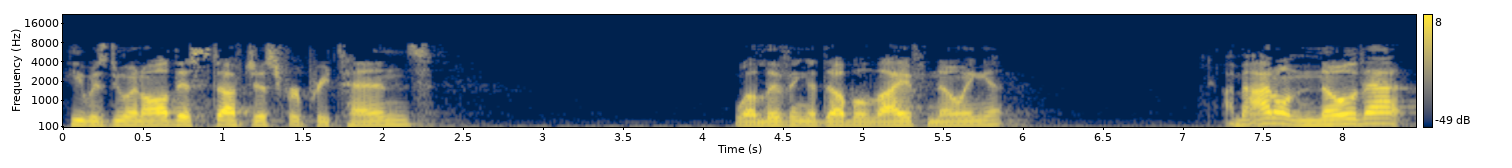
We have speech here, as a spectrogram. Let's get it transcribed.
he was doing all this stuff just for pretends while living a double life, knowing it. I mean, I don't know that.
